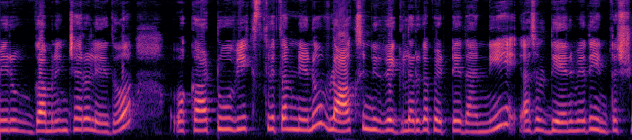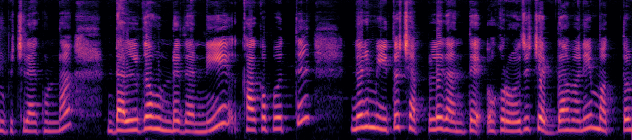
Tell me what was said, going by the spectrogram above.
మీరు గమనించారో లేదో ఒక టూ వీక్స్ క్రితం నేను వ్లాగ్స్ రెగ్యులర్గా పెట్టేదాన్ని. అసలు దేని మీద ఇంట్రెస్ట్ చూపించలేకుండా డల్గా ఉండేదాన్ని. కాకపోతే నేను మీతో చెప్పలేదు అంతే. ఒకరోజు చెప్దామని మొత్తం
